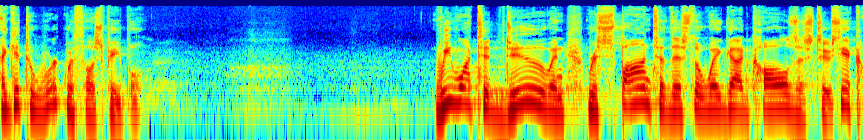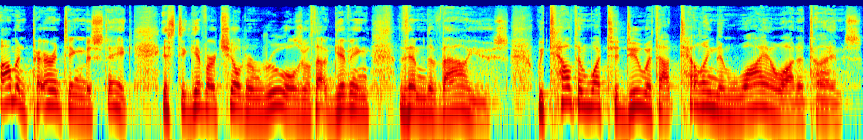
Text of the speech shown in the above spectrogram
I get to work with those people. We want to do and respond to this the way God calls us to. See, a common parenting mistake is to give our children rules without giving them the values. We tell them what to do without telling them why a lot of times.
